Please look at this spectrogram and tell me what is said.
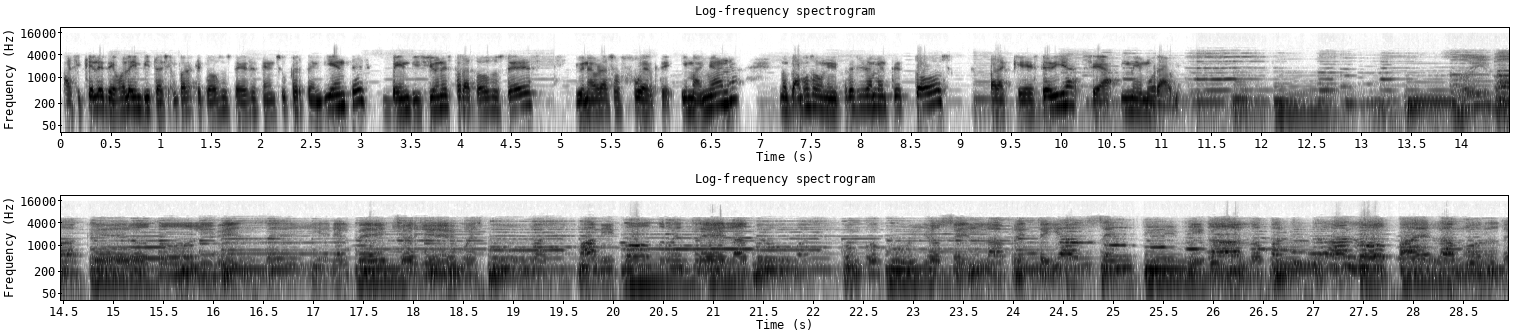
Así que les dejo la invitación para que todos ustedes estén súper pendientes. Bendiciones para todos ustedes y un abrazo fuerte. Y mañana nos vamos a unir precisamente todos para que este día sea memorable. Soy vaquero tolimense y en el pecho llevo espumas, pa' mi potro entre las brumas, con cocuyos en la frente y al sentir mi galopa, galopa el amor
